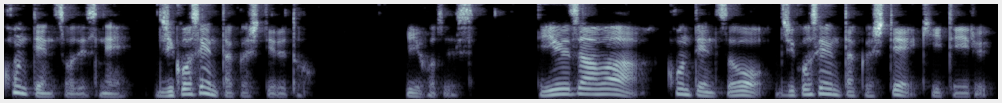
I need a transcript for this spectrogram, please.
コンテンツをですね、自己選択しているということです。でユーザーはコンテンツを自己選択して聞いている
